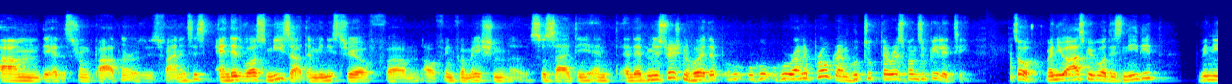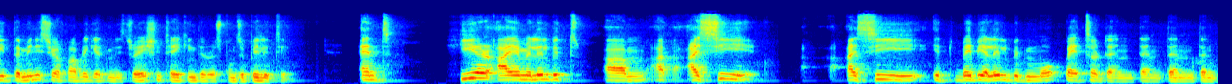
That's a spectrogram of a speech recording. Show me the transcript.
Um, they had a strong partner with finances, and it was MISA, the Ministry of um, of Information Society and, and Administration, who had a, who, who ran a program, who took the responsibility. So when you ask me what is needed, we need the Ministry of Public Administration taking the responsibility. And here I am a little bit. Um, I, I, see. I see it maybe a little bit more better than than than than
